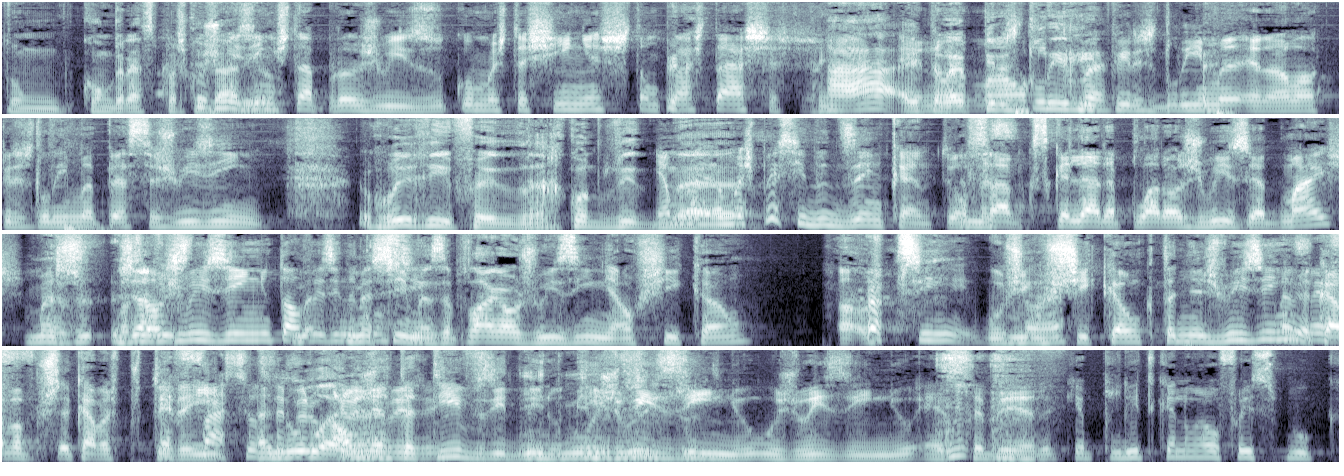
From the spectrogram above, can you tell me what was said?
de um congresso Acho que o partidário? juizinho está para o juízo, como as taxinhas estão para as taxas. Ah, então é Pires de Lima. Pires de Lima. É normal que Pires de Lima peça juizinho. Rui Rio foi reconduzido É uma, na... é uma espécie de desencanto. Ele sabe que se calhar apelar ao juízo é demais, mas, já ao viste- juizinho talvez mas, ainda mas sim, consiga. mas apelar ao juizinho ao chicão, Sim, o, o é? chicão que tenha juizinho Mas é acaba por- acabas por ter é aí anula o é aumentativos e O diminutivos. diminutivos. juizinho, o juizinho é saber que a política não é o Facebook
